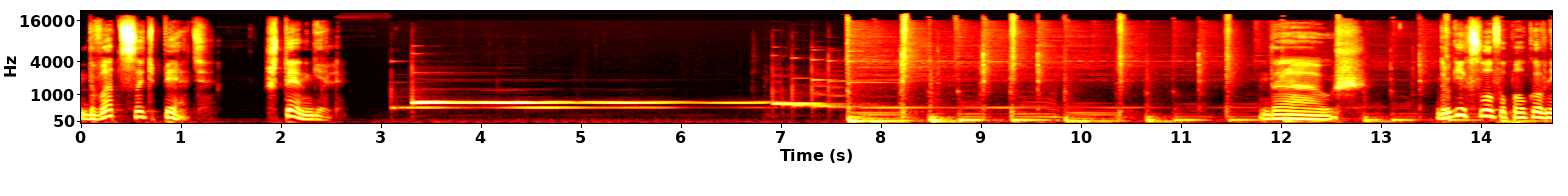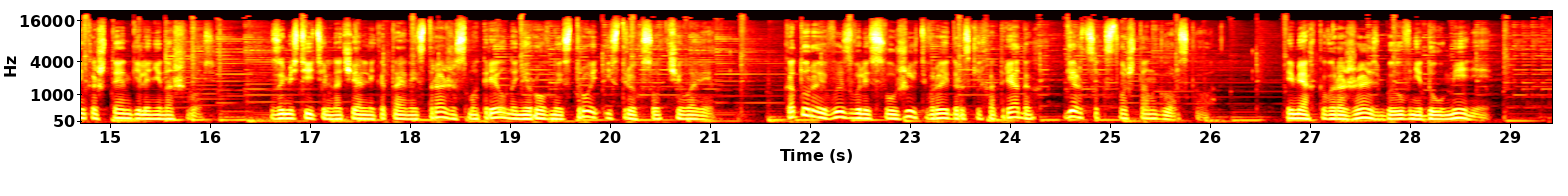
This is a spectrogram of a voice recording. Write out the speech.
25. Штенгель. Да уж. Других слов у полковника Штенгеля не нашлось. Заместитель начальника тайной стражи смотрел на неровный строй из 300 человек, которые вызвались служить в рейдерских отрядах герцогства Штангорского. И, мягко выражаясь, был в недоумении,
